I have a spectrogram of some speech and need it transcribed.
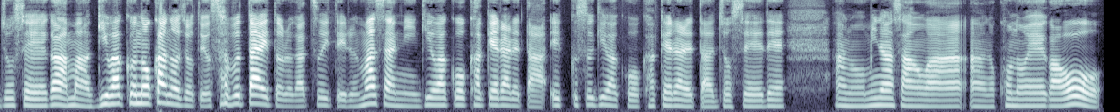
女性が、まあ、疑惑の彼女というサブタイトルがついている、まさに疑惑をかけられた、X 疑惑をかけられた女性で、あの、皆さんは、あの、この映画を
